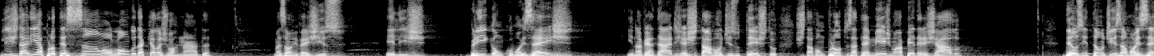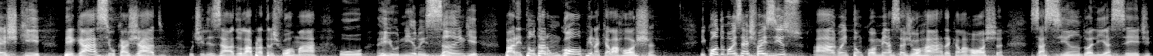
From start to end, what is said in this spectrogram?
lhes daria a proteção ao longo daquela jornada. Mas ao invés disso, eles brigam com Moisés, e na verdade já estavam, diz o texto, estavam prontos até mesmo a apedrejá-lo. Deus então diz a Moisés que pegasse o cajado, utilizado lá para transformar o rio Nilo em sangue, para então dar um golpe naquela rocha. E quando Moisés faz isso, a água então começa a jorrar daquela rocha, saciando ali a sede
